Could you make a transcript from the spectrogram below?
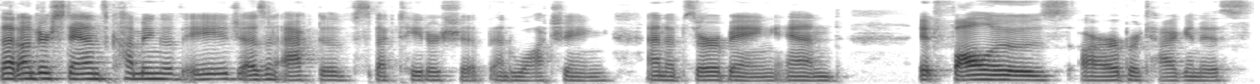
that understands coming of age as an act of spectatorship and watching and observing and it follows our protagonist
